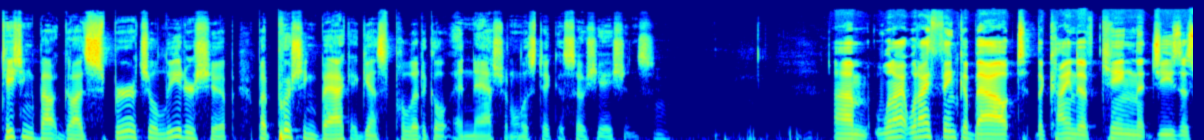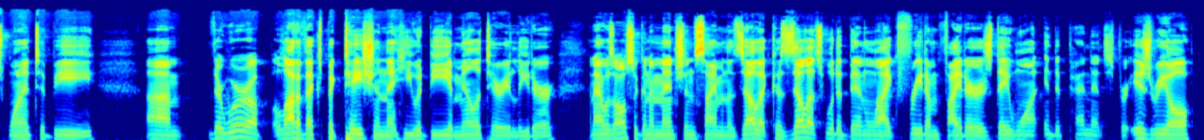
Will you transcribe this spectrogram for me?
teaching about God's spiritual leadership, but pushing back against political and nationalistic associations. Mm. Um, when I when I think about the kind of king that Jesus wanted to be, um, there were a, a, lot of expectation that he would be a military leader. And I was also going to mention Simon the Zealot because zealots would have been like freedom fighters. They want independence for Israel,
